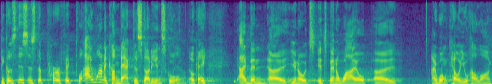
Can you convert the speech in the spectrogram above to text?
because this is the perfect place. I want to come back to study in school, okay? I've been, uh, you know, it's, it's been a while. Uh, I won't tell you how long.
